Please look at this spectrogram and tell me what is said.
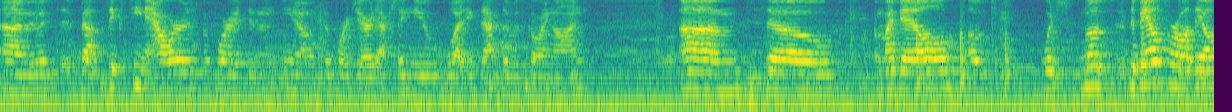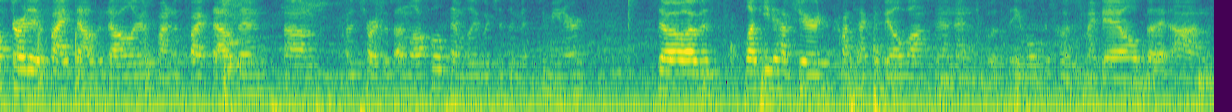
Um, it was about 16 hours before I didn't, you know, before Jared actually knew what exactly was going on. Um, so my bail, uh, which most the bails were all they all started at five thousand dollars. Mine was five thousand. Um, I was charged with unlawful assembly, which is a misdemeanor. So I was lucky to have Jared contact a bail bondsman and was able to post my bail, but um,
